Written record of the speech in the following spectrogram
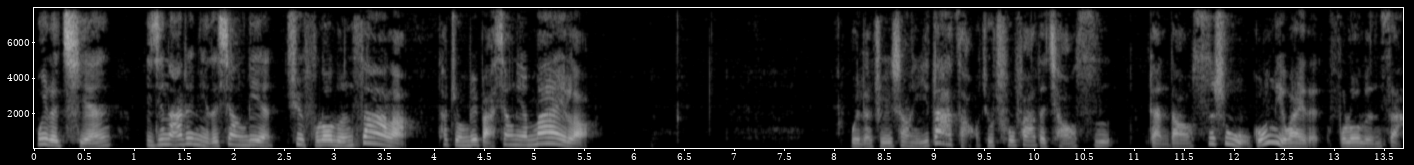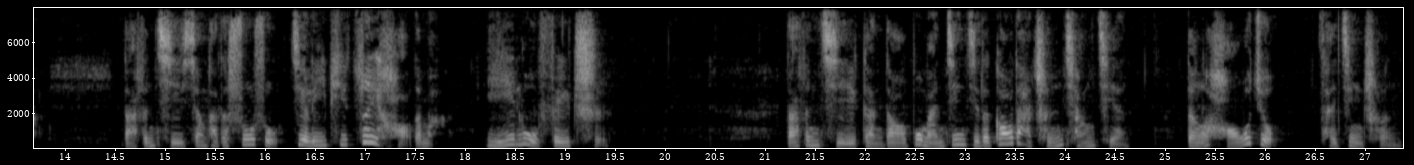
为了钱已经拿着你的项链去佛罗伦萨了，他准备把项链卖了。”为了追上一大早就出发的乔斯，赶到四十五公里外的佛罗伦萨，达芬奇向他的叔叔借了一匹最好的马，一路飞驰。达芬奇赶到布满荆棘的高大城墙前，等了好久才进城，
